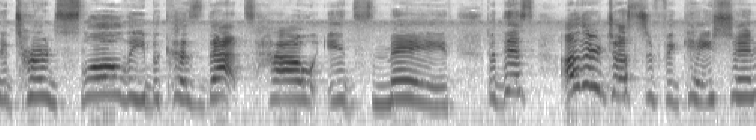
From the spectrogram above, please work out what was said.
It turns slowly because that's how it's made. But this other justification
